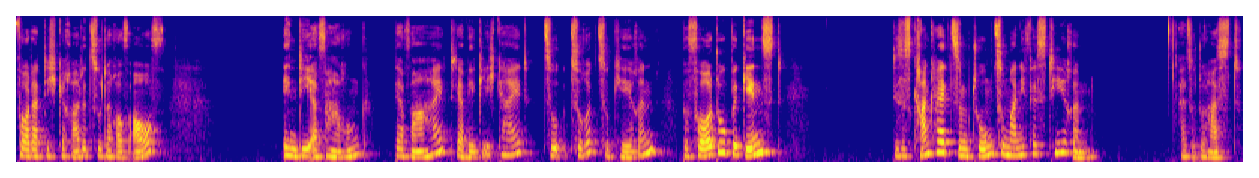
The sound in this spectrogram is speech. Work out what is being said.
fordert dich geradezu darauf auf, in die Erfahrung der Wahrheit, der Wirklichkeit zu, zurückzukehren, bevor du beginnst, dieses Krankheitssymptom zu manifestieren. Also du hast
